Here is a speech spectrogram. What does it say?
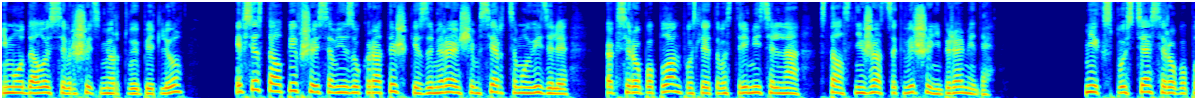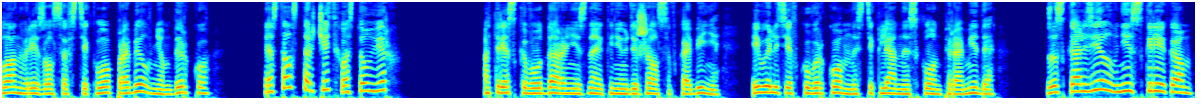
Ему удалось совершить мертвую петлю, и все столпившиеся внизу коротышки с замирающим сердцем увидели, как сиропоплан после этого стремительно стал снижаться к вершине пирамиды. Миг спустя сиропоплан врезался в стекло, пробил в нем дырку и остался торчать хвостом вверх. От резкого удара Незнайка не удержался в кабине и, вылетев кувырком на стеклянный склон пирамиды, заскользил вниз с криком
